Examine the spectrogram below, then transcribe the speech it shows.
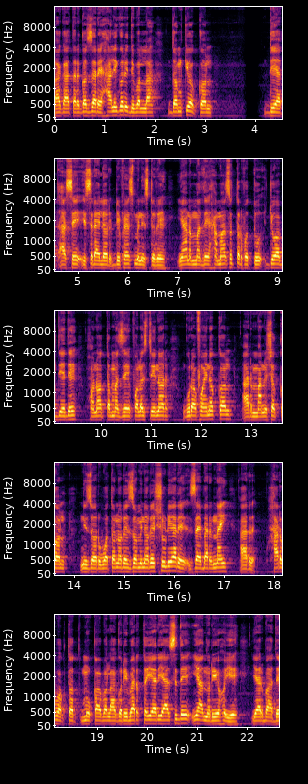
লাগাতার গজারে হালি করে দিবল্লা দমকি অকল দিয়াত আছে ইছৰাইলৰ ডিফেন্স মিনিষ্টৰে ইয়াৰ মাজে হামাছৰ তৰফতো জবাব দিয়ে দে সনত মাজে ফলস্তিনৰ গুৰাফুৱাইনসকল আৰু মানুহসকল নিজৰ ৱতনৰে জমিনৰে চুৰিয়াৰে যাইবাৰ নাই আৰু হাৰ ৱক্তত মোকাবিলা কৰিবাৰ তৈয়াৰী আছে দে ইয়াৰ হৈয়ে ইয়াৰ বাদে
